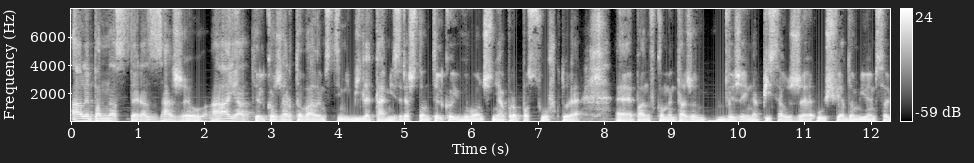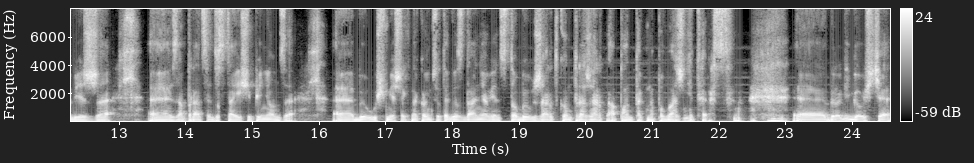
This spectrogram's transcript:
ale pan nas teraz zażył, a ja tylko żartowałem z tymi biletami. Zresztą tylko i wyłącznie a propos słów, które e, pan w komentarzu wyżej napisał, że uświadomiłem sobie, że e, za pracę dostaje się pieniądze. E, był uśmieszek na końcu tego zdania, więc to był żart kontra żart, a pan tak na poważnie teraz. Drogi goście,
